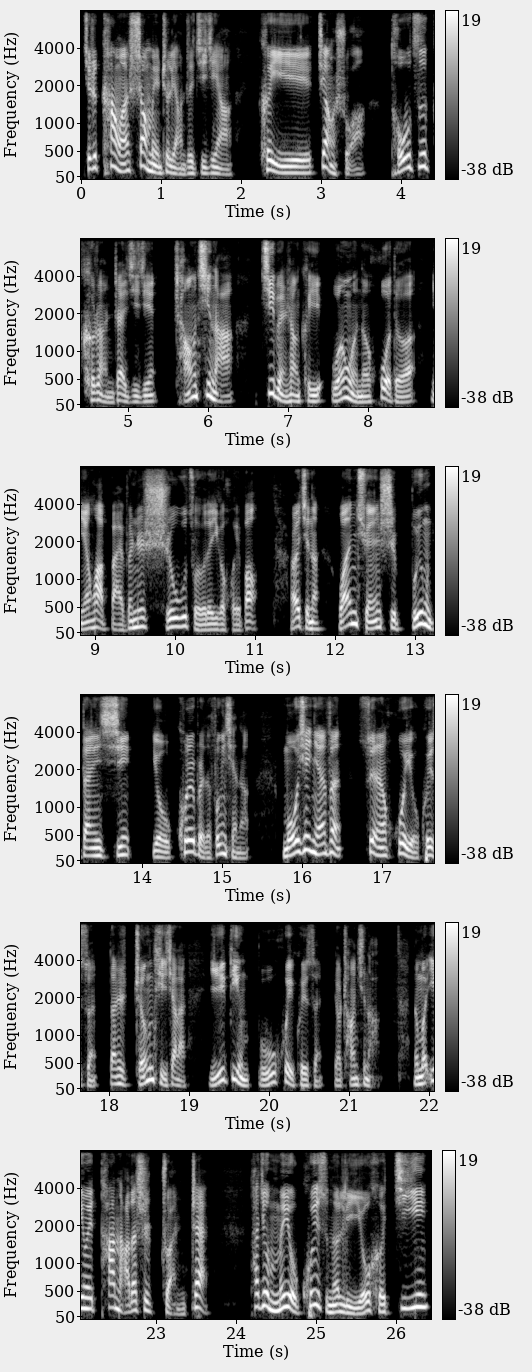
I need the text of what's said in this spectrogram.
其实看完上面这两只基金啊，可以这样说啊，投资可转债基金，长期拿。基本上可以稳稳的获得年化百分之十五左右的一个回报，而且呢，完全是不用担心有亏本的风险的。某些年份虽然会有亏损，但是整体下来一定不会亏损，要长期拿。那么，因为他拿的是转债，他就没有亏损的理由和基因，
